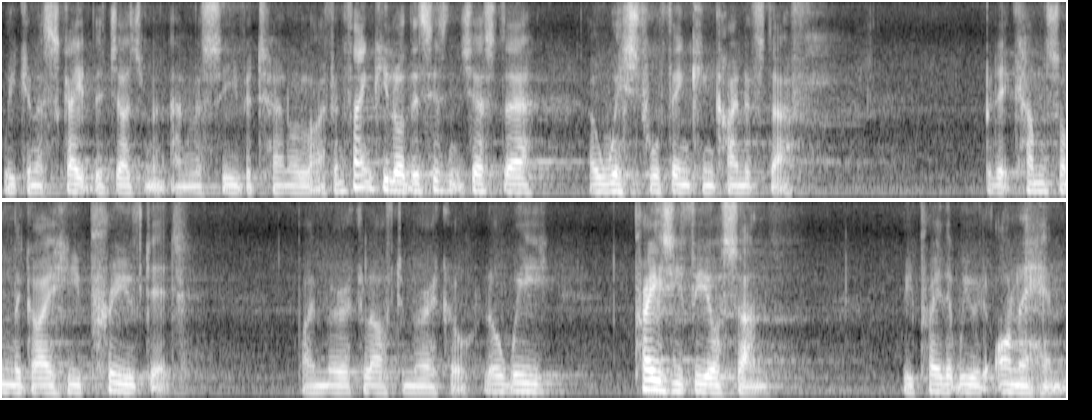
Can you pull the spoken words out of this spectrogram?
we can escape the judgment and receive eternal life. And thank you, Lord, this isn't just a, a wishful thinking kind of stuff, but it comes from the guy who proved it by miracle after miracle. Lord, we praise you for your son. We pray that we would honor him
